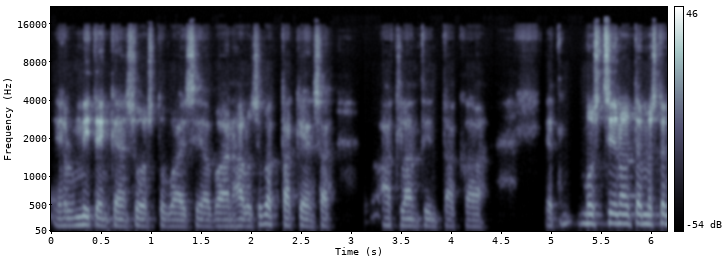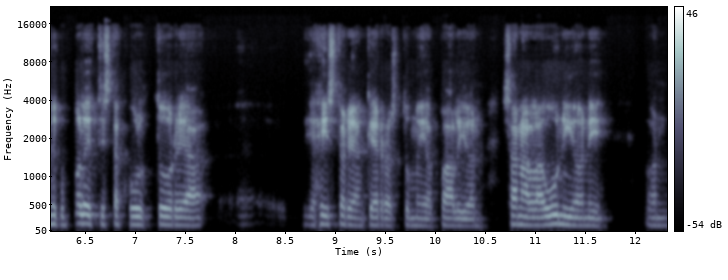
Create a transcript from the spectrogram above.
ei ollut mitenkään suostuvaisia, vaan halusivat takeensa Atlantin takaa. Et musta siinä on tämmöistä niin poliittista kulttuuria ja historian kerrostumia paljon. Sanalla unioni on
